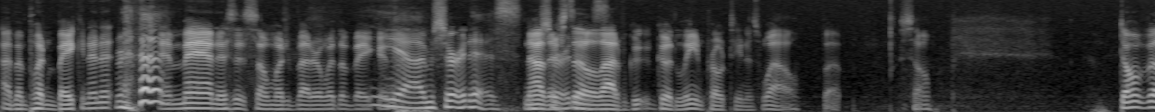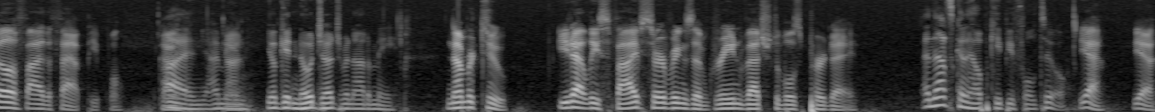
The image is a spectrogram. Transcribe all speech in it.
I've been putting bacon in it, and man, is it so much better with the bacon. Yeah, I'm sure it is. Now I'm there's sure still a lot of good, good lean protein as well, but so don't vilify the fat people. I, I mean, you'll get no judgment out of me. Number two, eat at least five servings of green vegetables per day. and that's going to help keep you full too. Yeah, yeah.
